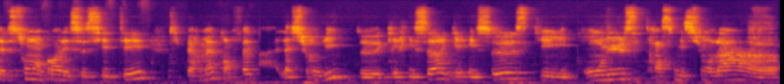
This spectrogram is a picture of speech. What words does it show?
quelles sont encore les sociétés qui permettent en fait la survie de guérisseurs et guérisseuses qui ont eu cette transmission-là, euh,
